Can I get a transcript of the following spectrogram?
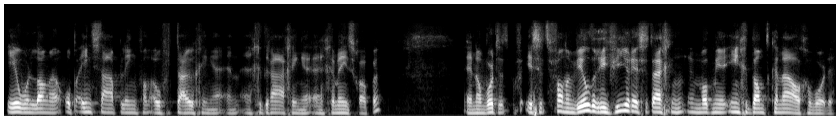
eeuwenlange opeenstapeling van overtuigingen en, en gedragingen en gemeenschappen. En dan wordt het, is het van een wilde rivier is het eigenlijk een, een wat meer ingedampt kanaal geworden.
